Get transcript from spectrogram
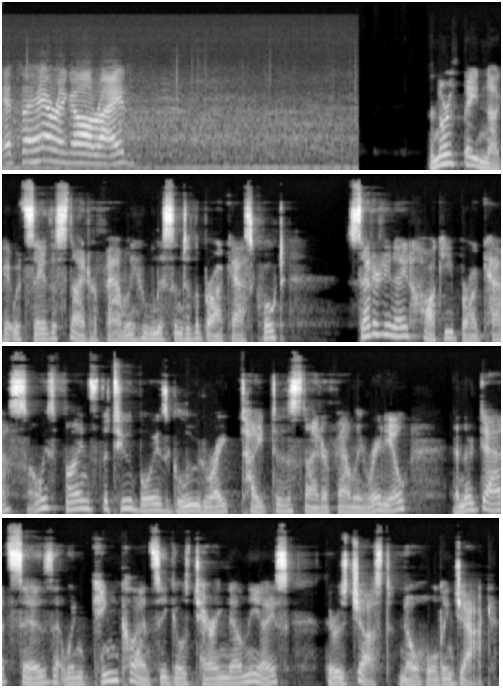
It's a herring, all right. The North Bay Nugget would say of the Snyder family who listened to the broadcast, quote, Saturday Night Hockey broadcasts always finds the two boys glued right tight to the Snyder family radio, and their dad says that when King Clancy goes tearing down the ice, there is just no holding Jack.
